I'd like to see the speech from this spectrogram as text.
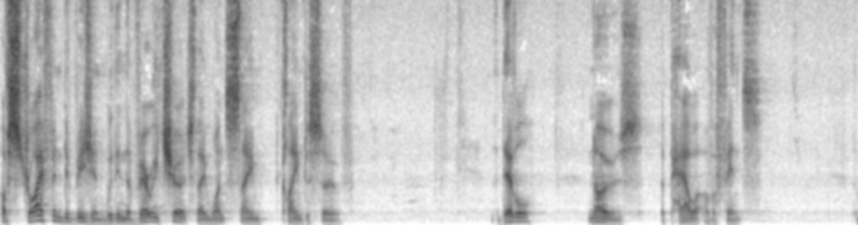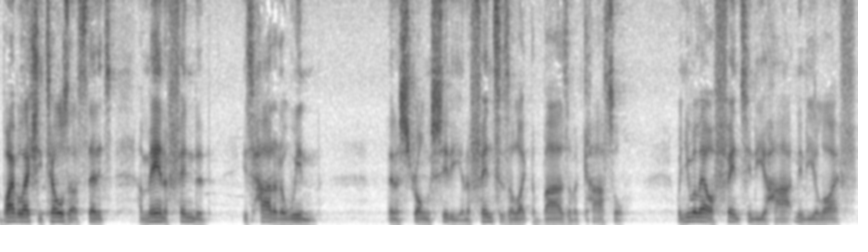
of strife and division within the very church they once claimed to serve. The devil knows the power of offense. The Bible actually tells us that it's a man offended is harder to win than a strong city, and offenses are like the bars of a castle. When you allow offense into your heart and into your life,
